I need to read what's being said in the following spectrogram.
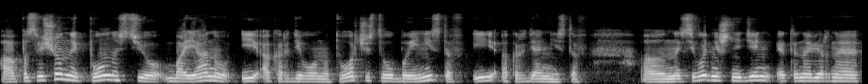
а, посвященный полностью баяну и аккордеону, творчеству баянистов и аккордеонистов. А, на сегодняшний день это, наверное,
